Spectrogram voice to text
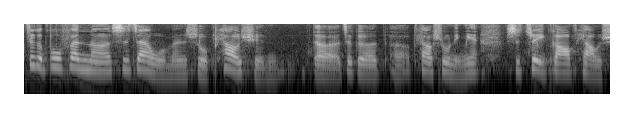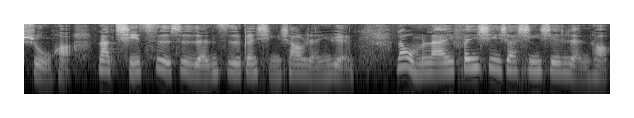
这个部分呢，是在我们所票选。的这个呃票数里面是最高票数哈，那其次是人资跟行销人员。那我们来分析一下新鲜人哈，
